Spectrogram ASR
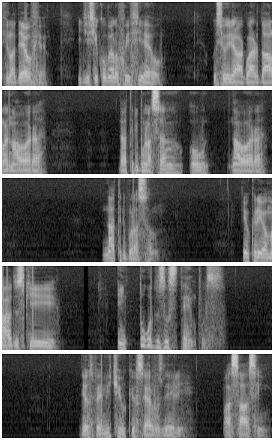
Filadélfia, e diz que como ela foi fiel, o Senhor irá guardá-la na hora da tribulação ou na hora na tribulação. Eu creio, amados, que em todos os tempos, Deus permitiu que os servos dele passassem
